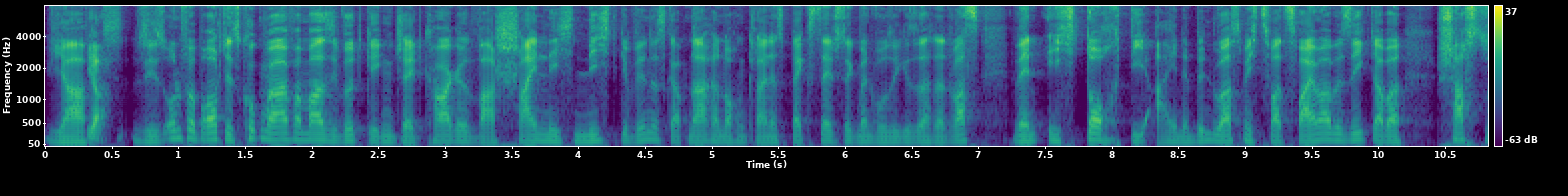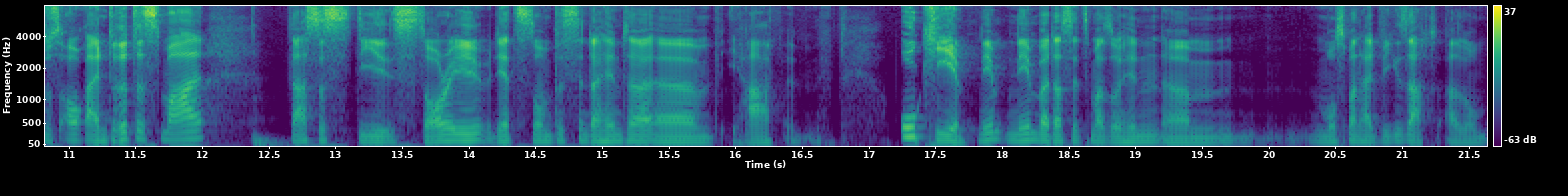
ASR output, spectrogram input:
Ja, ja, sie ist unverbraucht. Jetzt gucken wir einfach mal. Sie wird gegen Jade Cargill wahrscheinlich nicht gewinnen. Es gab nachher noch ein kleines Backstage-Segment, wo sie gesagt hat: Was, wenn ich doch die eine bin? Du hast mich zwar zweimal besiegt, aber schaffst du es auch ein drittes Mal? Das ist die Story jetzt so ein bisschen dahinter. Ähm, ja, okay, nehm, nehmen wir das jetzt mal so hin. Ähm, muss man halt, wie gesagt, also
